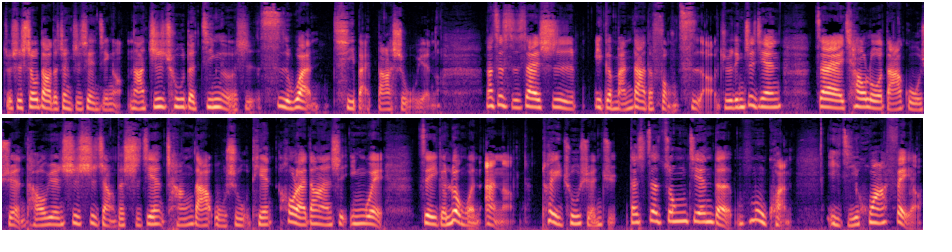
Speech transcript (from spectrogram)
就是收到的政治现金哦，那支出的金额是四万七百八十五元呢。那这实在是一个蛮大的讽刺啊！就是林志坚在敲锣打鼓选桃园市市长的时间长达五十五天，后来当然是因为这个论文案呢、啊、退出选举，但是这中间的募款以及花费啊，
